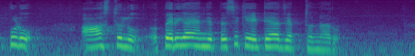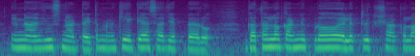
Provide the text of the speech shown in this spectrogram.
ఇప్పుడు ఆస్తులు పెరిగాయని చెప్పేసి కేటీఆర్ చెప్తున్నారు. నిన్న చూసినట్టయితే మన కేటీఆర్ సార్ చెప్పారు గతంలో కంటే ఇప్పుడు ఎలక్ట్రిక్ శాఖలో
